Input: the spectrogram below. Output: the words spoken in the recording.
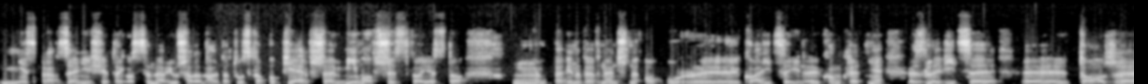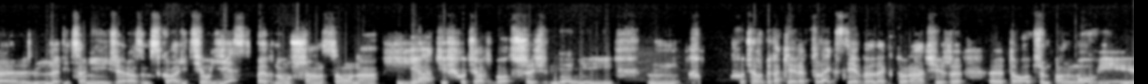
niesprawdzenie się tego scenariusza Donalda Tuska. Po pierwsze, mimo wszystko jest to mm, pewien wewnętrzny opór koalicyjny, konkretnie z lewicy. To, że lewica nie idzie razem z koalicją, jest pewną szansą na jakieś chociażby otrzeźwienie i mm, chociażby takie refleksje w elektoracie, że e, to, o czym pan mówi,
